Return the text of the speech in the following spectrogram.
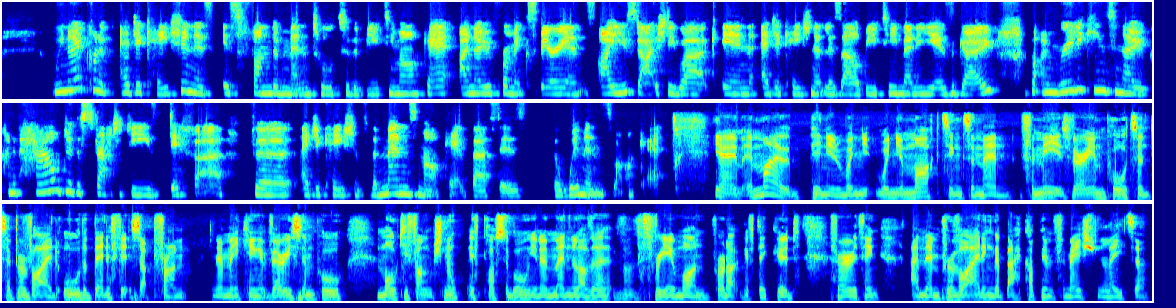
we know kind of education is is fundamental to the beauty market. I know from experience, I used to actually work in education at Liz Earle Beauty many years ago, but I'm really keen to know kind of how do the strategies differ for education for the men's market versus the women's market? Yeah, in my opinion, when you when you're marketing to men, for me, it's very important to provide all the benefits up front. You know, making it very simple, multifunctional if possible. You know, men love a three in one product if they could for everything, and then providing the backup information later.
